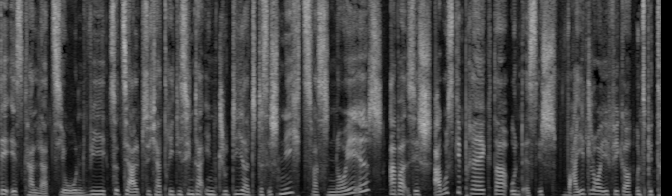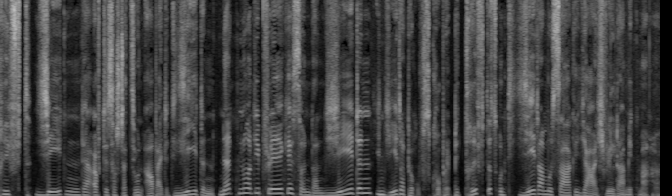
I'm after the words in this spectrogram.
Deeskalation, wie Sozialpsychiatrie, die sind da inkludiert. Das ist nichts, was neu ist, aber es ist ausgeprägter und es ist weitläufiger häufiger und es betrifft jeden, der auf dieser Station arbeitet. Jeden. Nicht nur die Pflege, sondern jeden in jeder Berufsgruppe betrifft es und jeder muss sagen, ja, ich will da mitmachen.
